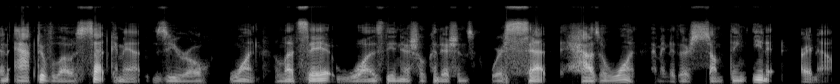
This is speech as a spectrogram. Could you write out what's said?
an active low set command, 0, 1. And let's say it was the initial conditions where set has a 1. I mean, there's something in it right now.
